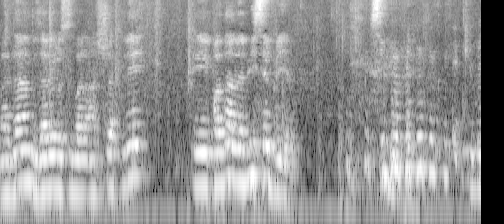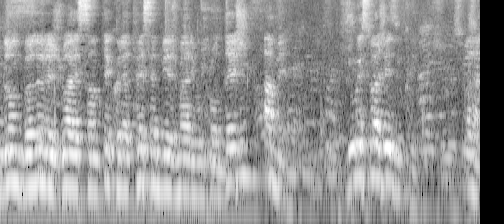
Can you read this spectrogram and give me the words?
Madame, vous allez recevoir un chapelet et pendant la nuit, c'est brillant. S'il vous plaît. Qui vous donne bonheur et joie et santé. Que la très sainte Vierge Marie vous protège. Amen. Loué soit Jésus-Christ. Voilà.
